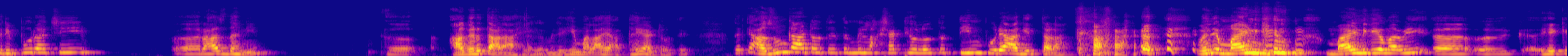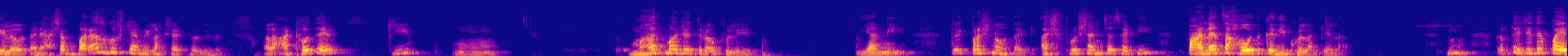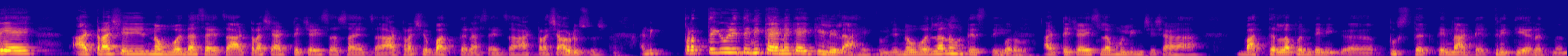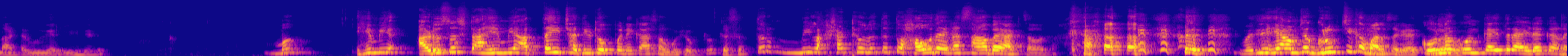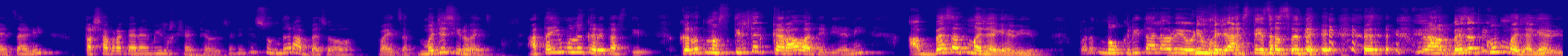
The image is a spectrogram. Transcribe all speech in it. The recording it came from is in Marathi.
त्रिपुराची राजधानी आगरताळा आहे. म्हणजे हे मला हे आताही आठवते तर ते अजून का आठवते तर मी लक्षात ठेवलं होतं तीन पुऱ्या आगीत तळा म्हणजे माइंड गेम माइंड गेम आम्ही हे केलं होतं. आणि अशा बऱ्याच गोष्टी आम्ही लक्षात ठेवलेल्या. मला आठवते की महात्मा ज्योतिराव फुले यांनी तो एक प्रश्न होता की अस्पृश्यांच्यासाठी पाण्याचा हौद कधी खुला केला? तर त्याचे ते पर्याय अठराशे नव्वद असायचा अठराशे अठ्ठेचाळीस असायचा अठराशे बहात्तर असायचा अठराशे अडुसष्ट. आणि प्रत्येक वेळी त्यांनी काही ना काही केलेलं आहे. म्हणजे नव्वदला नव्हतेच ते. बरोबर. अठ्ठेचाळीसला मुलींची शाळा बहात्तरला पण त्यांनी पुस्तक ते नाटक तृतीय रत्न नाटक वगैरे लिहिलेलं. मग हे मी अडुसष्ट आहे मी आत्ताही छाती ठोकपणे का सांगू शकतो? कसं? तर मी लक्षात ठेवलं तर तो हौद आहे ना सहा बाय आठचा होता. म्हणजे हे आमच्या ग्रुपची कमाल सगळ्या कोण ना. कोण काहीतरी आयडिया करायचं आणि तशा प्रकारे आम्ही लक्षात ठेवायचो आणि ते सुंदर अभ्यास व्हावा व्हायचा. मजेशीर व्हायचा. आताही मुलं करत असतील. करत नसतील तर करावा त्यांनी आणि अभ्यासात मजा घ्यावी. परत नोकरीत आल्यावर एवढी मजा असतेच असं नाही. पण अभ्यासात खूप मजा घ्यावी.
